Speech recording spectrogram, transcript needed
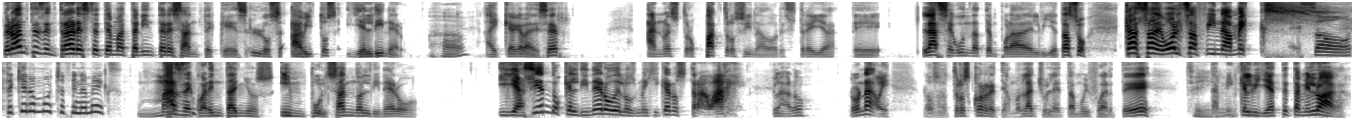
Pero antes de entrar a este tema tan interesante que es los hábitos y el dinero, Ajá. hay que agradecer a nuestro patrocinador estrella de la segunda temporada del billetazo, Casa de Bolsa Finamex. Eso. Te quiero mucho, Finamex. Más de 40 años impulsando el dinero y haciendo que el dinero de los mexicanos trabaje. Claro. No, nada, oye, nosotros correteamos la chuleta muy fuerte. ¿eh? Sí. También que el billete también lo haga.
